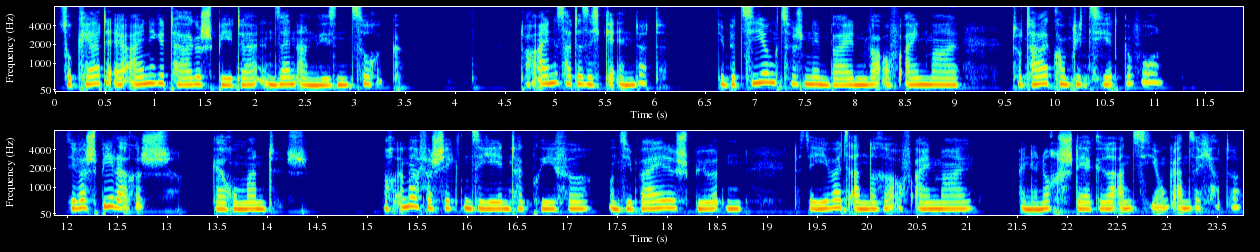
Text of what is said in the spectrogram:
So kehrte er einige Tage später in sein Anwesen zurück. Doch eines hatte sich geändert. Die Beziehung zwischen den beiden war auf einmal total kompliziert geworden. Sie war spielerisch, gar romantisch. Noch immer verschickten sie jeden Tag Briefe und sie beide spürten, dass der jeweils andere auf einmal eine noch stärkere Anziehung an sich hatte.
